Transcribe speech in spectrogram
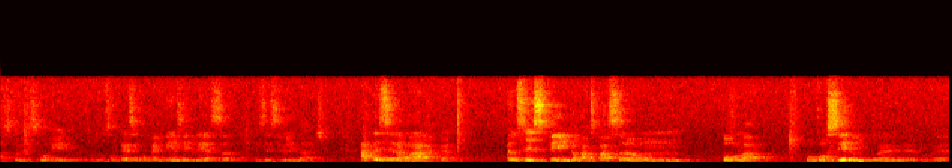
as coisas correrem, em função dessa incompetência e dessa insensibilidade. A terceira marca é o desrespeito à participação popular. O Conselho é, é,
